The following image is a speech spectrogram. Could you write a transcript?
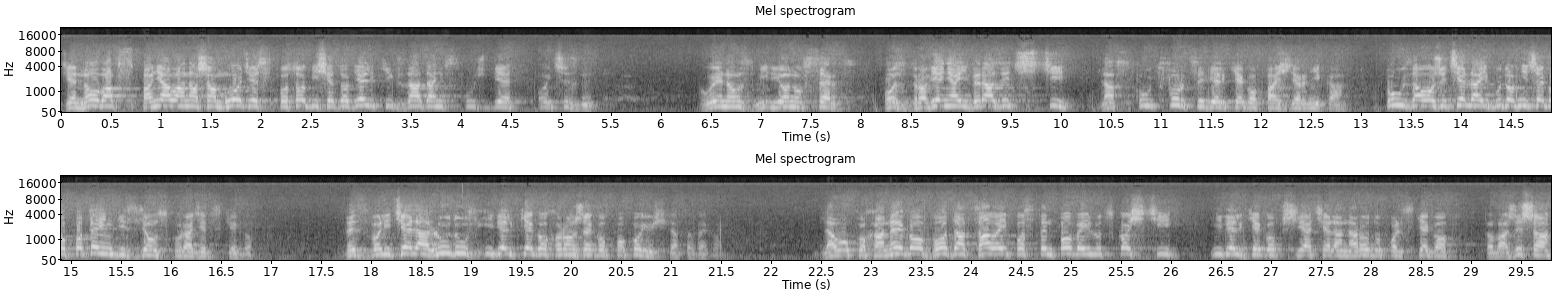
gdzie nowa, wspaniała nasza młodzież sposobi się do wielkich zadań w służbie ojczyzny. Płyną z milionów serc pozdrowienia i wyrazy czci dla współtwórcy Wielkiego Października, współzałożyciela i budowniczego potęgi Związku Radzieckiego, wyzwoliciela ludów i wielkiego chorążego pokoju światowego, dla ukochanego wodza całej postępowej ludzkości i wielkiego przyjaciela narodu polskiego, towarzysza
